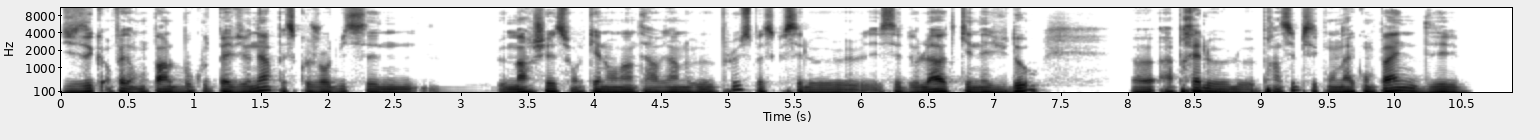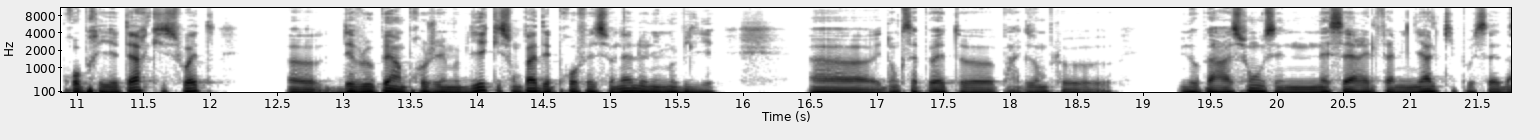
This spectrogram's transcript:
Je disais qu'en fait, on parle beaucoup de pavillonnaires parce qu'aujourd'hui, c'est le marché sur lequel on intervient le plus parce que c'est de là qu'est né Udo. après, le principe, c'est qu'on accompagne des propriétaires qui souhaitent euh, développer un projet immobilier qui ne sont pas des professionnels de l'immobilier. Euh, et donc ça peut être euh, par exemple une opération où c'est une SRL familiale qui possède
